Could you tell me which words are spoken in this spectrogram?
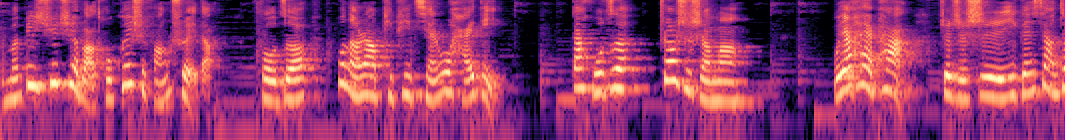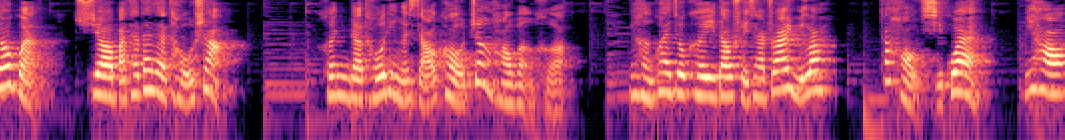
我们必须确保头盔是防水的，否则不能让皮皮潜入海底。大胡子，这是什么？不要害怕，这只是一根橡胶管，需要把它戴在头上，和你的头顶的小口正好吻合。你很快就可以到水下抓鱼了。它好奇怪。你好，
